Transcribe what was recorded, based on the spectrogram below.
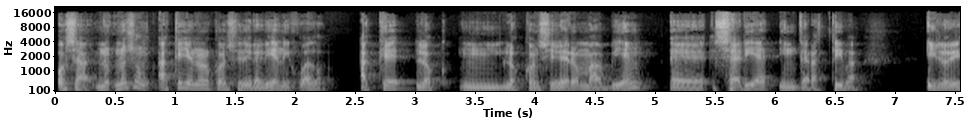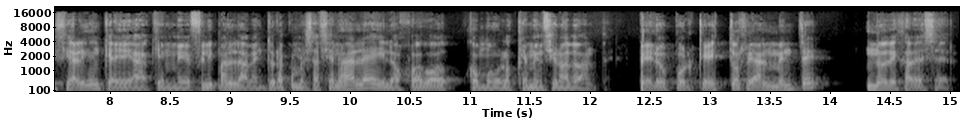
o sea, no, son, es que yo no los consideraría ni juegos, es que los, mm, los considero más bien eh, series interactivas. Y lo dice alguien que, a quien me flipan las aventuras conversacionales y los juegos como los que he mencionado antes. Pero porque esto realmente no deja de ser.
